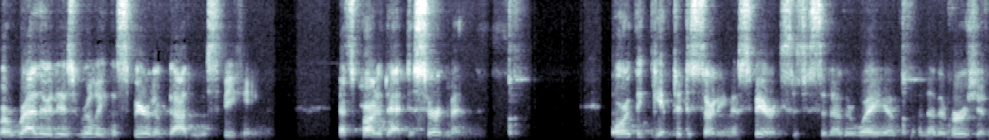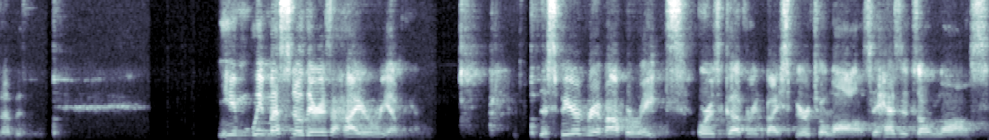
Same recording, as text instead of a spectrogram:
Or rather, it is really the Spirit of God who is speaking. That's part of that discernment. Or the gift of discerning of spirits. It's just another way of another version of it. You, we must know there is a higher realm. The spirit realm operates or is governed by spiritual laws. It has its own laws.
